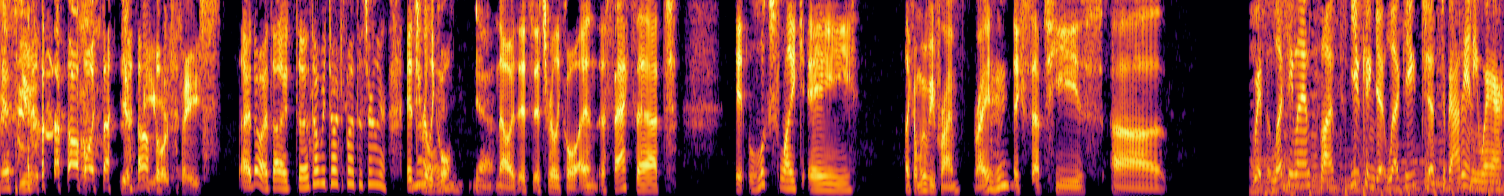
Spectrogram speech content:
Yes, you. oh, I thought, Give oh, me your face. I know. I thought I uh, thought we talked about this earlier. It's No, really cool. Yeah. No, it, it's it's really cool, and the fact that it looks like a like a movie prime, right? Mm-hmm. Except he's uh, With the Lucky Land slots, you can get lucky just about anywhere.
